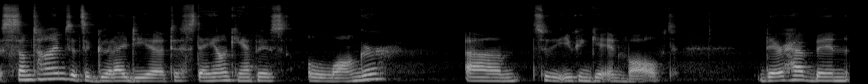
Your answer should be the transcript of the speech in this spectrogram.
sometimes it's a good idea to stay on campus longer um, so that you can get involved. There have been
